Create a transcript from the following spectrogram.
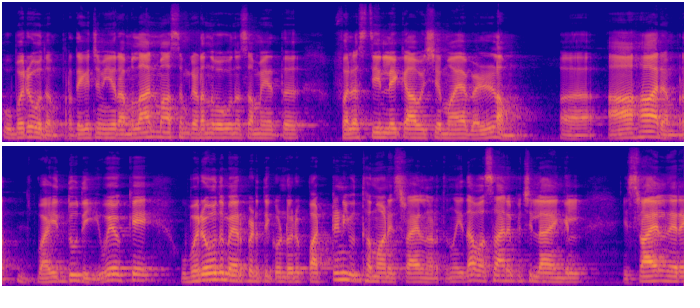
ഉപരോധം പ്രത്യേകിച്ചും ഈ റമലാൻ മാസം കടന്നു പോകുന്ന സമയത്ത് ഫലസ്തീനിലേക്ക് ആവശ്യമായ വെള്ളം ആഹാരം വൈദ്യുതി ഇവയൊക്കെ ഉപരോധം ഏർപ്പെടുത്തിക്കൊണ്ട് ഒരു പട്ടിണി യുദ്ധമാണ് ഇസ്രായേൽ നടത്തുന്നത്. ഇത് അവസാനിപ്പിച്ചില്ല എങ്കിൽ ഇസ്രായേൽ നേരെ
